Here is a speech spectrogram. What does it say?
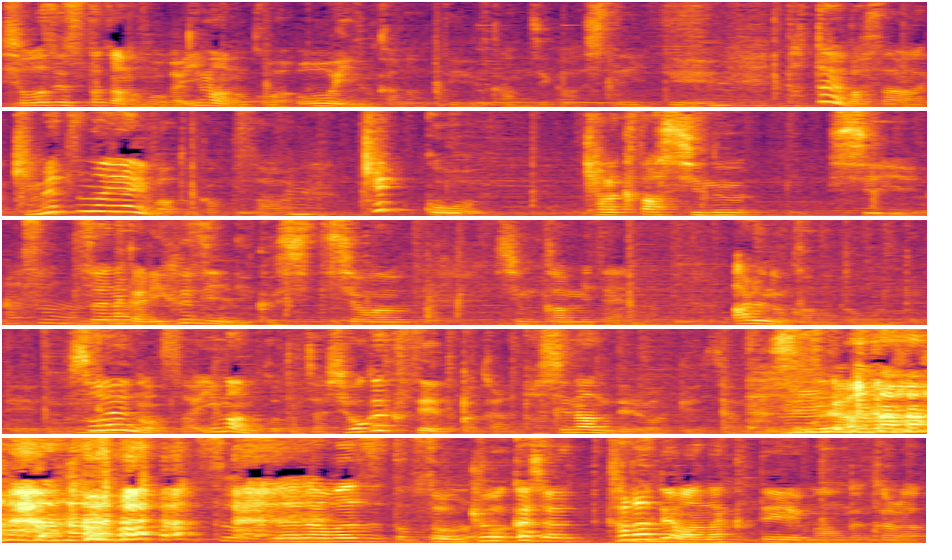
小説とかの方が今の子は多いのかなっていう感じがしていてうん。例えばさ「鬼滅の刃」とかもさ結構キャラクター死ぬしあそういうなんか理不尽に屈してしまう瞬間みたいなあるのかなと思っててでもそういうのをさ、今の子たちは小学生とかからたしなんでるわけじゃないですかそう。習わずとも。そう教科書からではなくて漫画から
